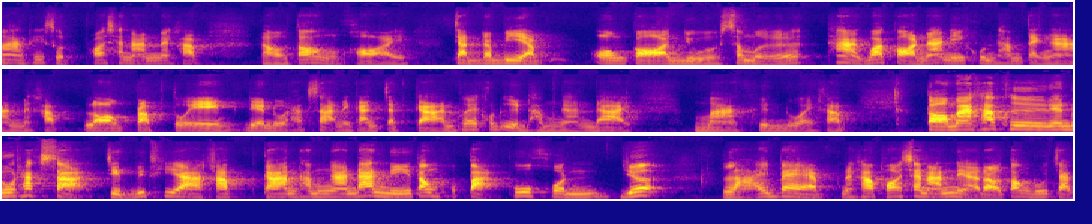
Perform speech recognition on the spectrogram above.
มากที่สุด เพราะฉะนั้นนะครับเราต้องคอยจัดระเบียบองค์กรอยู่เสมอ ถ้าหากว่าก่อนหน้านี้คุณทำแต่งานนะครับ ลองปรับตัวเองเรียนรู้ทักษะในการจัดการเพื่อให้คนอื่นทำงานได้ มากขึ้นด้วยครับ ต่อมาครับคือเรียนรู้ทักษะจิตวิทยาครับ การทำงานด้านนี้ต้องพบปะผู้คนเยอะหลายแบบนะครับ เพราะฉะนั้นเนี่ยเราต้องรู้จัก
